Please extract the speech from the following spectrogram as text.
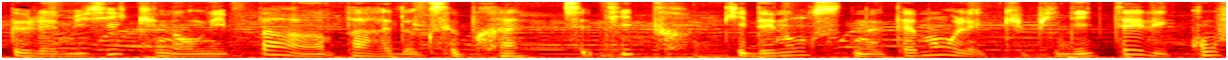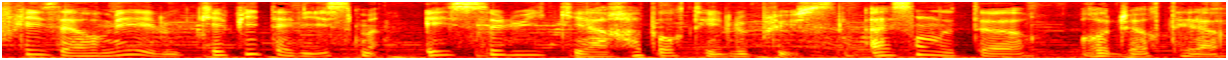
Que la musique n'en est pas un paradoxe près. Ce titre, qui dénonce notamment la cupidité, les conflits armés et le capitalisme, est celui qui a rapporté le plus à son auteur, Roger Taylor.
